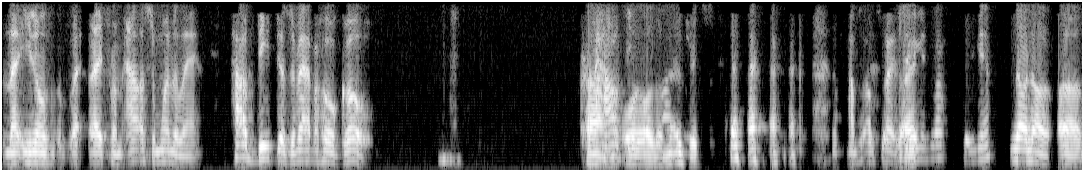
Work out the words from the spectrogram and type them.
like you know, like from Alice in Wonderland. How deep does a rabbit hole go? Or, or the Matrix. I'm, I'm sorry. Say, again, say again. No, no. Uh,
